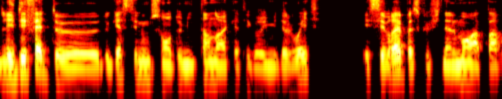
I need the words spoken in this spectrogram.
les défaites de, de Gastelum sont en demi-teinte dans la catégorie middleweight. Et c'est vrai parce que finalement, à part,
